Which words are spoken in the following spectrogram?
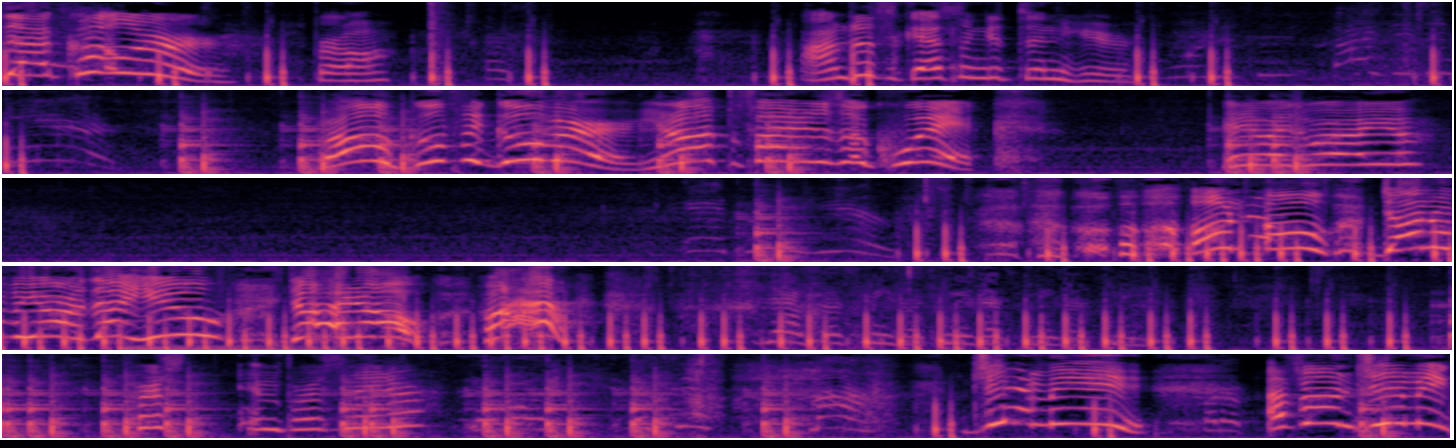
That color? Bro. I'm just guessing it's in here. Guys, it's in here. Bro, Goofy Goober! You don't have to find it so quick! Anyways, where are you? It's over here. Oh no! Dino VR, is that you? Dino! Ah! Yes, that's me. That's me. That's me. That's me. Pers- impersonator? Yeah, boy. That's it. Ma. Jimmy! I found Jimmy,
